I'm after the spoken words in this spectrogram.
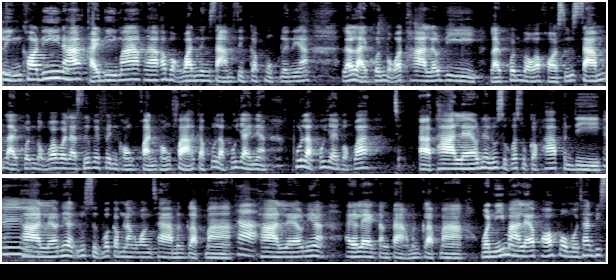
หลิงคอดี้นะคะขายดีมากนะคะเขาบอกวันหนึ่ง30 กระปุกเลยเนี้ย แล้วหลายคนบอกว่าทานแล้วดี หลายคนบอกว่าขอซื้อซ้ำหลายคนบอกว่าเวลาซื้อไปเป็นของขวัญของฝากให้กับผู้หลักผู้ใหญ่เนี่ยผู้หลักผู้ใหญ่บอกว่า อ่าทานแล้วเนี่ยรู้สึกว่าสุขภาพมันดี อืมทานแล้วเนี่ยรู้สึกว่ากำลังวังชามันกลับมา ค่ะทานแล้วเนี่ยไอแรงต่างๆ มันกลับมา วันนี้มาแล้วพร้อมโปรโมชั่นพิเศ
